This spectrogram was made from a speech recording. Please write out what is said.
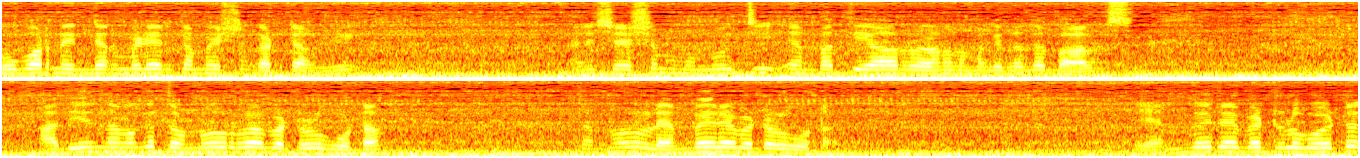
ഊബറിന് ഇന്റർമീഡിയറ്റ് കമ്മീഷൻ കട്ടാക്കി അതിനുശേഷം മുന്നൂറ്റി എൺപത്തി ആറ് രൂപയാണ് നമുക്ക് ഇന്നത്തെ ബാലൻസ് അതിൽ നിന്ന് നമുക്ക് തൊണ്ണൂറ് രൂപ പെട്രോൾ കൂട്ടാം. തൊണ്ണൂറല്ല എൺപത് രൂപ പെട്രോൾ കൂട്ടാം. എൺപത് രൂപ പെട്രോൾ പോയിട്ട്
